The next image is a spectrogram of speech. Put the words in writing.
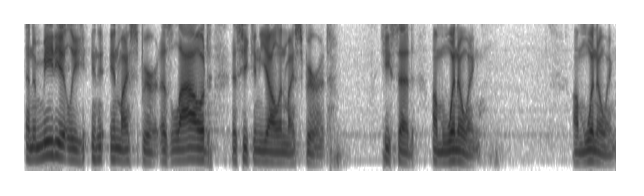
And immediately in, in my spirit, as loud as he can yell in my spirit, he said, I'm winnowing. I'm winnowing.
